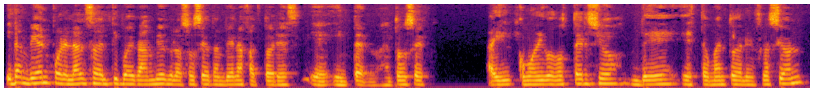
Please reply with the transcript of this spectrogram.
y también por el alza del tipo de cambio que lo asocia también a factores eh, internos. Entonces, hay, como digo, dos tercios de este aumento de la inflación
